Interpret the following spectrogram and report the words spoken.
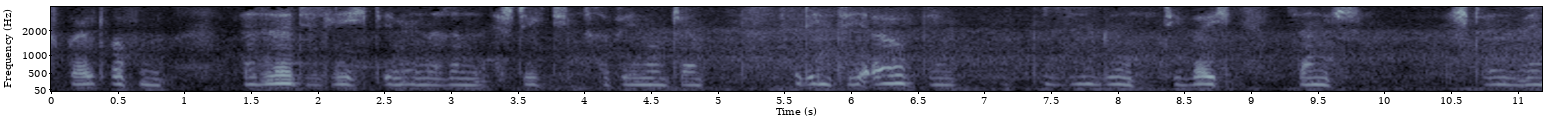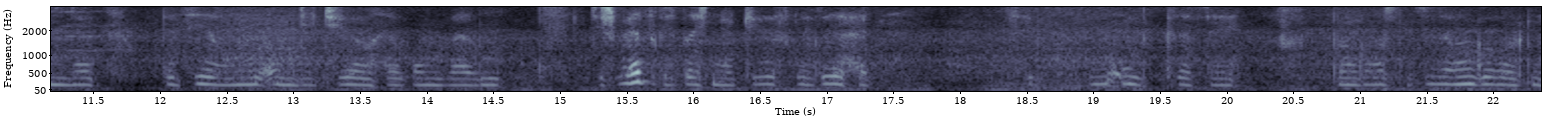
Spalt offen. Er sah das Licht im Inneren. Er stieg die Treppe hinunter und irgendwie auf dem Besügel die weich Sandsteinwände und Verzierungen um die Tür herum waren. Die schwarz gestrichene Türflügel hatten Zigarrengriffe von großen zusammengerollten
